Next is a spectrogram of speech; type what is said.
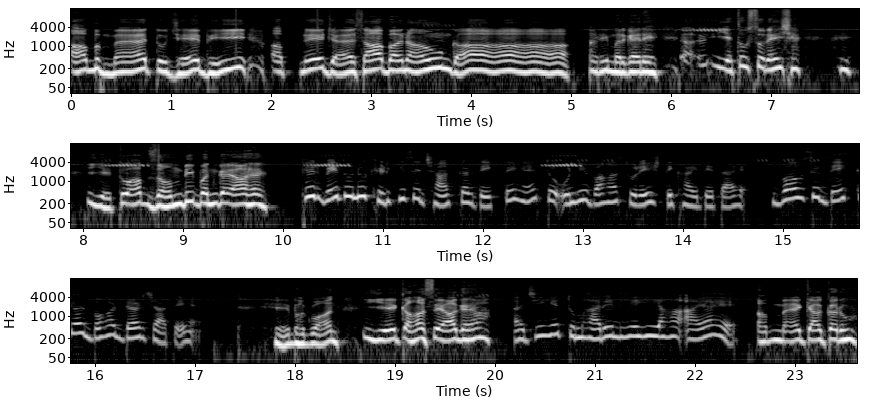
अब मैं तुझे भी अपने जैसा बनाऊँगा। अरे मर गए रे। ये तो सुरेश है। ये तो अब जॉम्बी बन गया है। फिर वे दोनों खिड़की से झाँक कर देखते हैं तो उन्हें वहाँ सुरेश दिखाई देता है। वह उसे देखकर बहुत डर जाते हैं। हे भगवान ये कहाँ से आ गया? अजी ये तुम्हारे लिए ही यहाँ आया है। अब मैं क्या करूँ?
